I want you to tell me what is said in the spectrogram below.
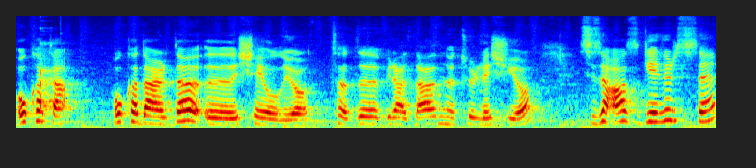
o kadar o kadar da e, şey oluyor. Tadı biraz daha nötrleşiyor. Size az gelirse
